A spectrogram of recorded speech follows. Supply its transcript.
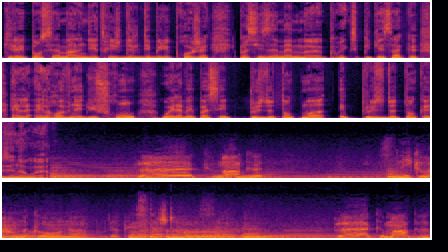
qu'il avait pensé à Marlène Dietrich dès le début du projet. Il précisait même, pour expliquer ça, qu'elle elle revenait du front où elle avait passé plus de temps que moi et plus de temps que Zenauer. Black Market. Sneak around the corner, Budapester Straße. Black Market.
